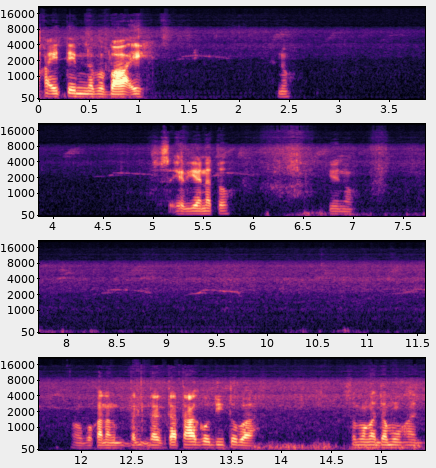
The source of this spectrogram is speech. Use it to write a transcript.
nakaitim na babae. No? So, sa area na to. Yun oh. Oh, baka nang, nag- nagtatago dito ba sa mga damuhan.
